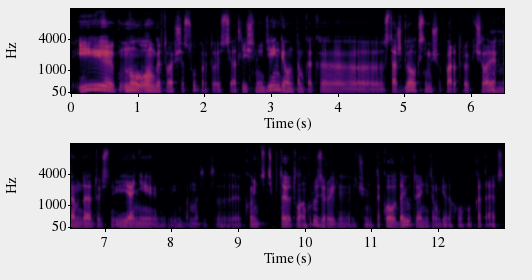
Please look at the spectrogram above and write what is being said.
И, ну, он говорит, вообще супер, то есть отличные деньги, он там как э, старший геолог, с ним еще пару-тройку человек угу. там, да, то есть, и они им там этот, э, какой-нибудь типа Toyota Land Cruiser или что-нибудь такого дают, и они там где-то хо-хо катаются,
